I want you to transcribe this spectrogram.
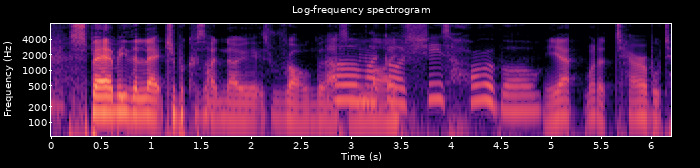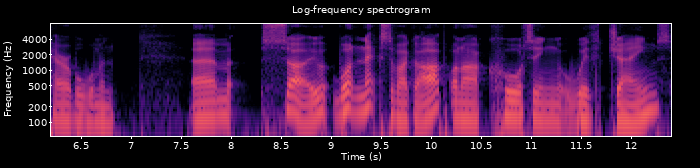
Spare me the lecture because I know it's wrong, but that's oh my life. god, she's horrible. Yep, what a terrible, terrible woman. Um, so what next have I got up on our courting with James?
